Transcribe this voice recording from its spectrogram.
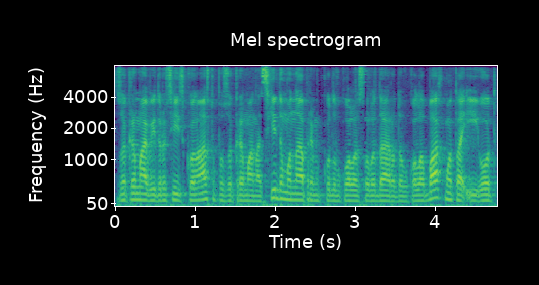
зокрема від російського наступу, зокрема на східному напрямку довкола Солидару, довкола Бахмута. І от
